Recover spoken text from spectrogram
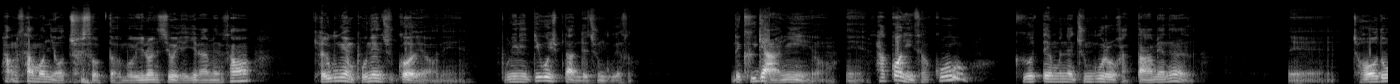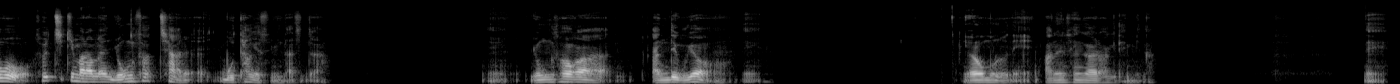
황사모니 어쩔 수 없다 뭐 이런 식으로 얘기를 하면서 결국엔 보내줄 거예요. 네. 본인이 뛰고 싶다는데 중국에서 근데 그게 아니에요. 네. 사건이 있었고 그것 때문에 중국으로 갔다 하면은 네, 저도 솔직히 말하면 용서치 않, 못하겠습니다, 진짜. 네, 용서가 안 되고요. 네. 여러모로 네, 많은 생각을 하게 됩니다. 네,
